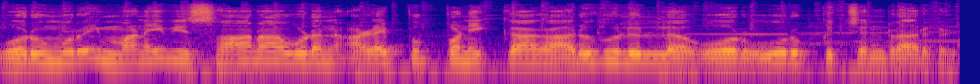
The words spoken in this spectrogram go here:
ஒருமுறை மனைவி சாராவுடன் அழைப்பு பணிக்காக அருகிலுள்ள ஓர் ஊருக்குச் சென்றார்கள்.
